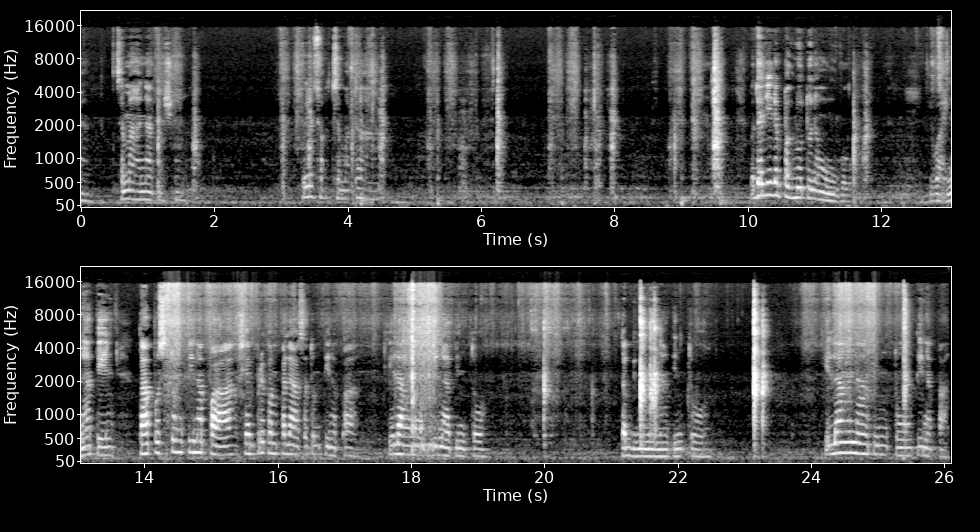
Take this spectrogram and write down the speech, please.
Yan. Samahan natin siya. Uy, ang sakit sa mata ha. Madali lang pagluto ng munggo. Iwain natin. Tapos itong tinapa, syempre pampalasa itong tinapa. Kailangan natin natin to. Tabi muna natin to. Kailangan natin itong tinapa.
